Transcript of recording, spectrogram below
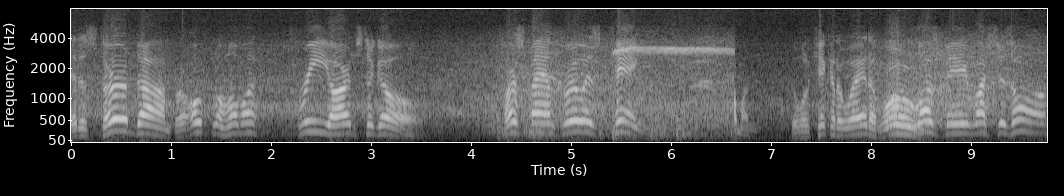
It is third down for Oklahoma, three yards to go. First man through is King. Who will kick it away to Whoa. Lusby, rushes on.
